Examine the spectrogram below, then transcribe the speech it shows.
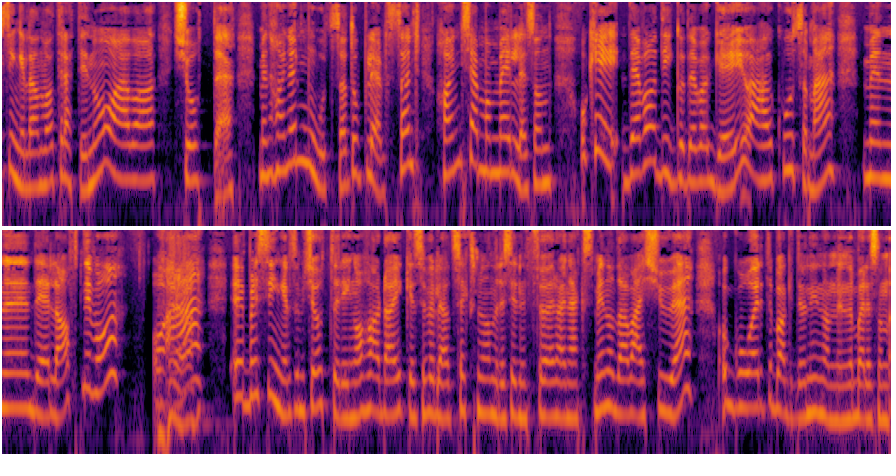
singel da han var 30 nå, og jeg var 28. Men han har motsatt opplevelse. Sant? Han kommer og melder sånn OK, det var digg og det var gøy, og jeg har kosa meg, men eh, det er lavt nivå. Og jeg eh, ble singel som 28-åring og har da ikke selvfølgelig hatt sex med noen andre siden før han eksen min, og da var jeg 20. Og går tilbake til venninnene mine og bare sånn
